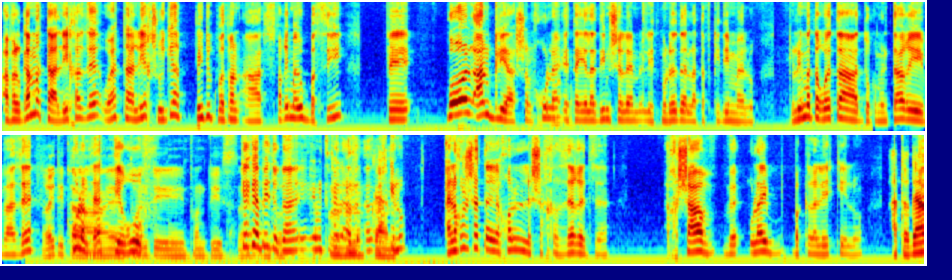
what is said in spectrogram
אבל גם התהליך הזה, הוא היה תהליך שהוא הגיע בדיוק בזמן, הספרים היו בשיא, וכל אנגליה שלחו נכון. את הילדים שלהם להתמודד על התפקידים האלו. כאילו אם אתה רואה את הדוקומנטרי והזה, ראיתי את כולם. זה היה טירוף. 20, 20, כן כן בדיוק, כן. אם צפית, אז מהמם, אז כן. כאילו, אני לא חושב שאתה יכול לשחזר את זה עכשיו, ואולי בכללי, כאילו. אתה יודע,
